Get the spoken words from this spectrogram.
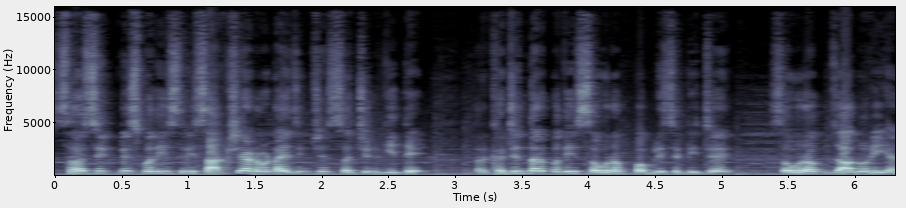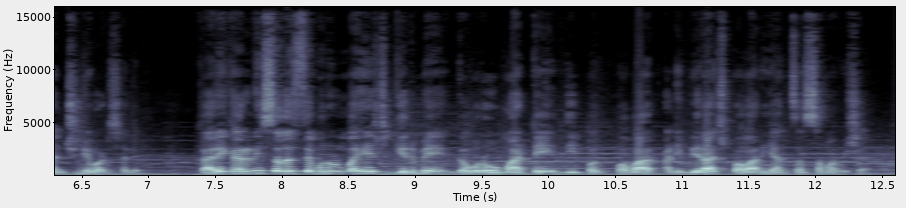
सहचिटणीसपदी श्री साक्षी ॲडव्हर्टायझिंगचे सचिन गीते तर खजिनदारपदी सौरभ पब्लिसिटीचे सौरभ जालोरी यांची निवड झाली कार्यकारिणी सदस्य म्हणून महेश गिरमे गौरव माटे दीपक पवार आणि विराज पवार यांचा समावेश आहे.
